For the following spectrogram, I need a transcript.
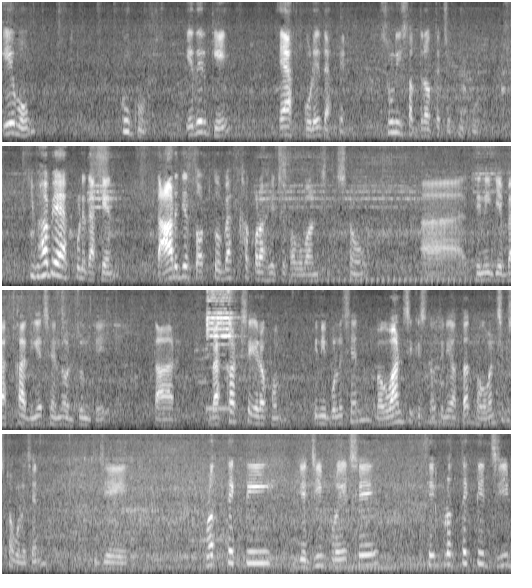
এবং কুকুর। এদেরকে এক করে দেখেন। শুনি শব্দের অর্থ হচ্ছে কুকুর। কীভাবে এক করে দেখেন? তার যে তত্ত্ব ব্যাখ্যা করা হয়েছে ভগবান শ্রীকৃষ্ণ তিনি যে ব্যাখ্যা দিয়েছেন অর্জুনকে, তার ব্যাখ্যা হচ্ছে এরকম। তিনি বলেছেন, ভগবান শ্রীকৃষ্ণ, তিনি অর্থাৎ ভগবান শ্রীকৃষ্ণ বলেছেন যে প্রত্যেকটি যে জীব রয়েছে, সেই প্রত্যেকটি জীব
